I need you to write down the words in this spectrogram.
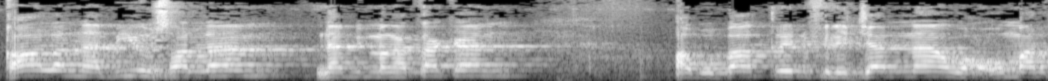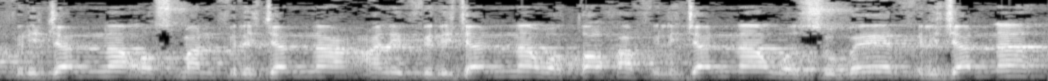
Kalau Nabi Sallam Nabi mengatakan Abu Bakrin fil jannah wa Umar fil jannah Utsman fil jannah Ali fil jannah wa Talha fil jannah wa Zubair fil jannah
